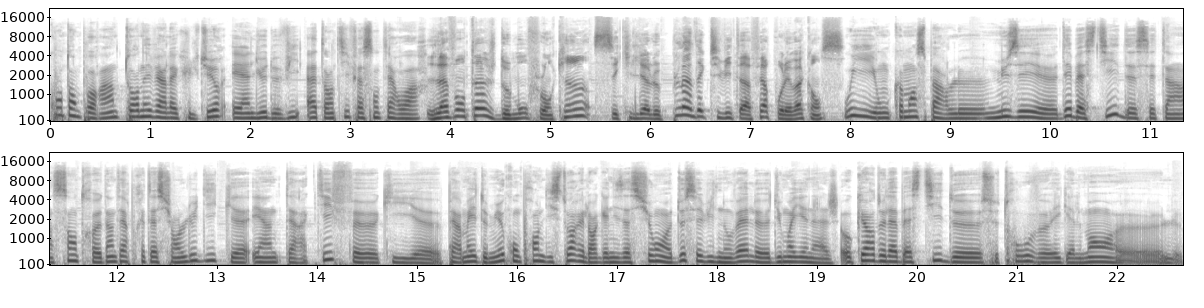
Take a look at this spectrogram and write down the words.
contemporain tourné vers la culture et un lieu de vie attentif à son terroir. L'avantage de Montflanquin, c'est qu'il y a le plein d'activités à faire pour les vacances. Oui, on commence par le musée euh, des Bastides. C'est un centre d'interprétation ludique et interactif euh, qui euh, permet de mieux comprendre l'histoire et l'organisation de ces villes nouvelles du Moyen Âge. Au cœur de la Bastide se trouve également le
